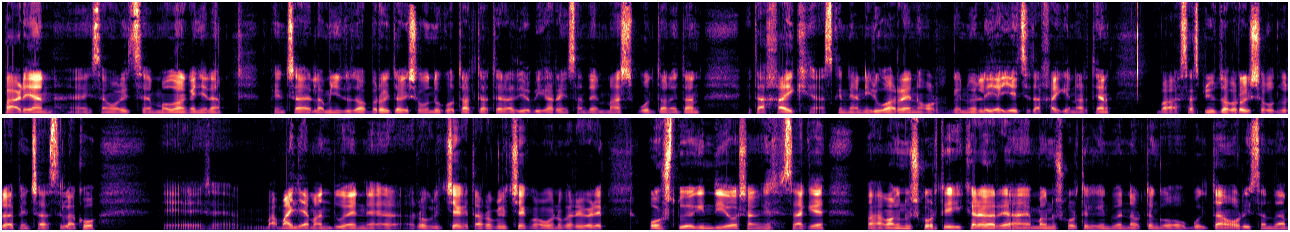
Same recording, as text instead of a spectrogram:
parean e, izango litzen moduan, gainera, pentsa, eh, lau minutu eta berroita bi segunduko tarte atera dio bigarren izan den mas, buelta honetan, eta jaik, azkenean hirugarren hor genuen leia jaitz eta jaiken artean, ba, zaz minutu eta berroi segundura, eh, pentsa, zelako, e, ba, maila eman duen e, roglitxek, eta roglitxek, ba, bueno, berri bere, ostu egin dio, esan gezake, ba, Magnus Korti, ikaragarrea, eh? Magnus Kortek egin duen aurtengo buelta, hori izan da,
